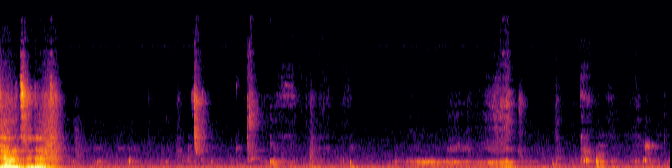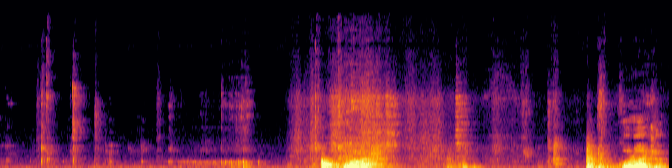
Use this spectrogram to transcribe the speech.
Дивиться, дивиться. Ой. Коротше.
